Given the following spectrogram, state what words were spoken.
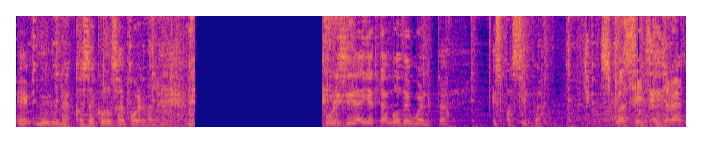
Eh, Unas cosas que uno se acuerda. Publicidad, ya estamos de vuelta. Es pasiva. Es pasiva, ¿verdad?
